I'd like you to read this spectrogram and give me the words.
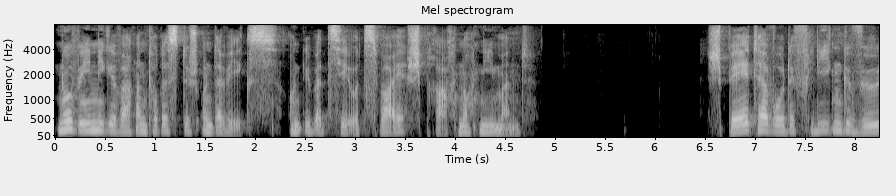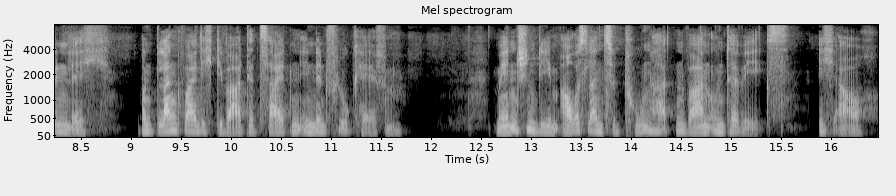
Nur wenige waren touristisch unterwegs und über CO2 sprach noch niemand. Später wurde Fliegen gewöhnlich und langweilig die Wartezeiten in den Flughäfen. Menschen, die im Ausland zu tun hatten, waren unterwegs. Ich auch.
